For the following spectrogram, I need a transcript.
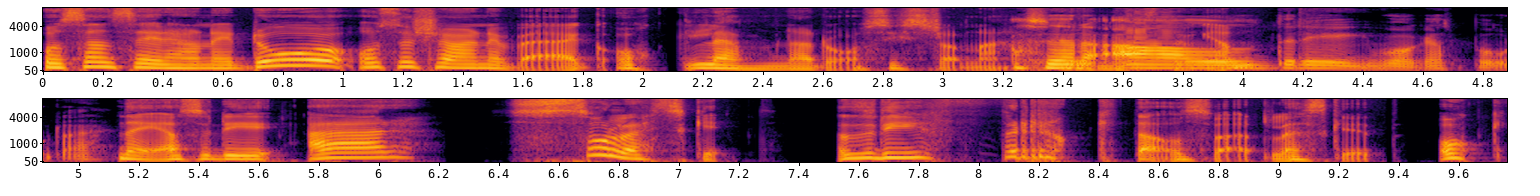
Och sen säger han då och så kör han iväg och lämnar då systrarna. Alltså jag hade aldrig vågat bo där. Nej, alltså det är så läskigt. Alltså det är fruktansvärt läskigt. Och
